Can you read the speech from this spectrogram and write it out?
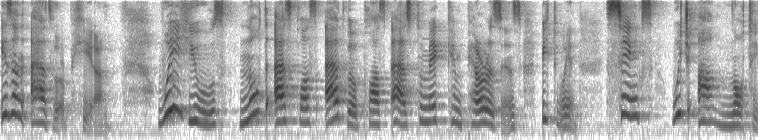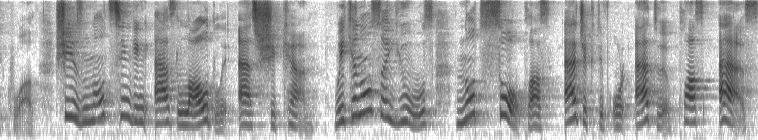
is an adverb here. We use not as plus adverb plus as to make comparisons between things which are not equal. She is not singing as loudly as she can. We can also use not so plus adjective or adverb plus as.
